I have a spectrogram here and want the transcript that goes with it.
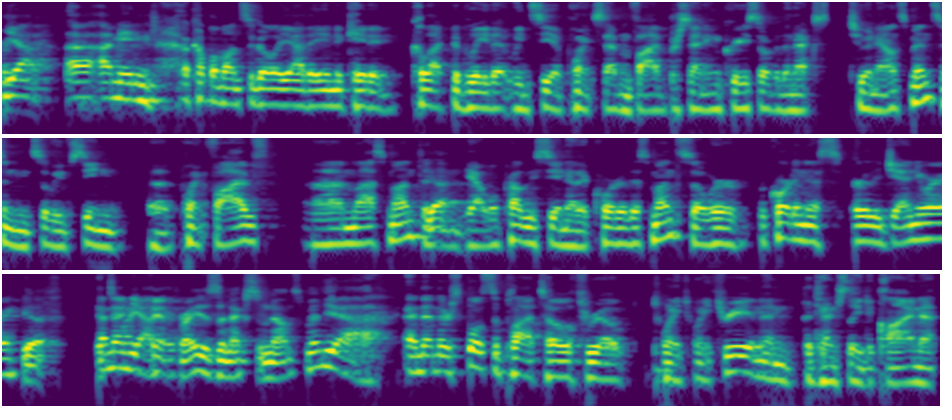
Yeah, uh, I mean, a couple months ago, yeah, they indicated collectively that we'd see a 0.75% increase over the next two announcements. And so we've seen uh, 0.5 um, last month. And Yeah. yeah. we'll probably see another quarter this month. So we're recording this early January. yeah. And then, yeah, right? Is the next announcement? Yeah. And then they're supposed to plateau throughout 2023 and then potentially decline at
